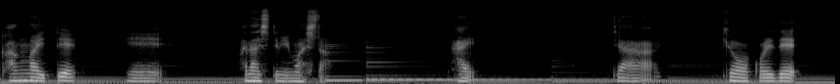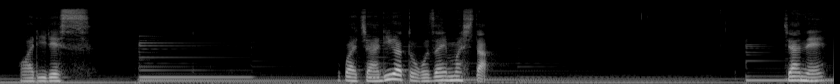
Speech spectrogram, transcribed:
考えて、えー、話してみました。はい。じゃあ、今日はこれで終わりです。おばあちゃんありがとうございました。じゃあね。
